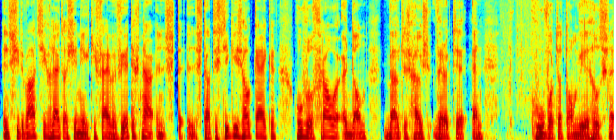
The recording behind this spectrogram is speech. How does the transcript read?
een situatie geleid als je in 1945 naar een st statistiekje zou kijken, hoeveel vrouwen er dan buitenshuis werkten en hoe wordt dat dan weer heel snel?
